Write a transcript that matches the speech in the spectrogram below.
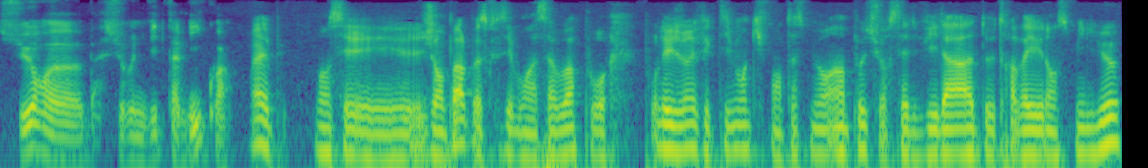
sur euh, bah, sur une vie de famille, quoi. Ouais, Bon, c'est, j'en parle parce que c'est bon à savoir pour pour les gens effectivement qui fantasment un peu sur cette vie-là, de travailler dans ce milieu,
